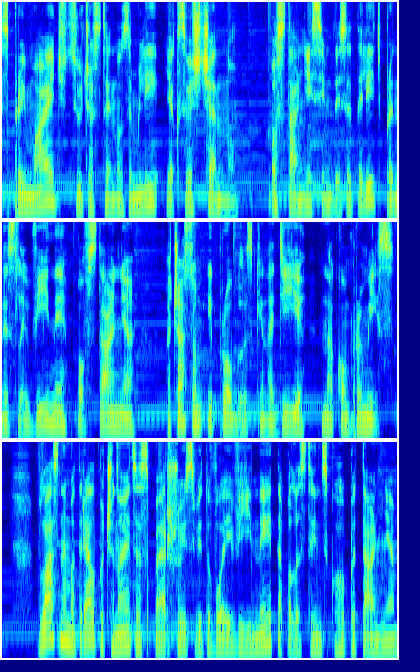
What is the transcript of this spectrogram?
сприймають цю частину землі як священну. Останні сім десятиліть принесли війни, повстання а часом і проблиски надії на компроміс. Власний матеріал починається з Першої світової війни та палестинського питання.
